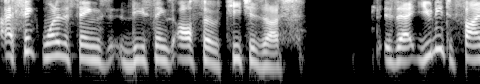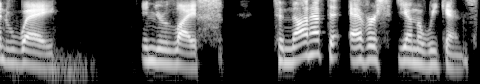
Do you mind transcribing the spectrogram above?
I think one of the things these things also teaches us is that you need to find a way in your life to not have to ever ski on the weekends,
